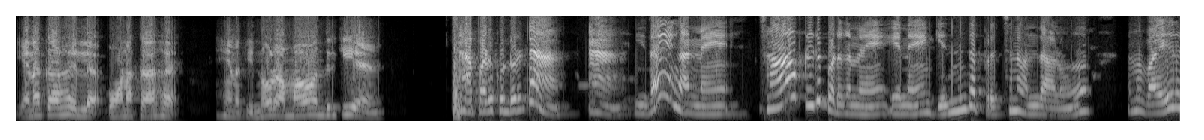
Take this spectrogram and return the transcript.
எனக்காக இல்ல உனக்காக. எனக்கு இன்னொரு அம்மாவா வந்திருக்கியே. சாப்பாடு கொண்டு வரட்டா? இதான் எங்க அண்ணன் சாப்பிட்டுட்டு படுகண்ணே என்ன எந்த பிரச்சனை வந்தாலும் நம்ம வயிறு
